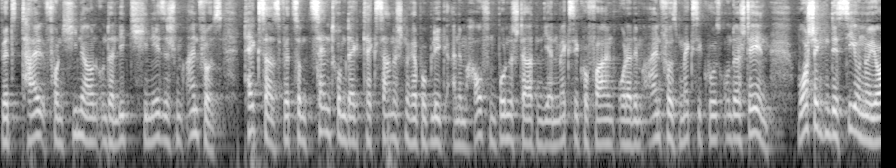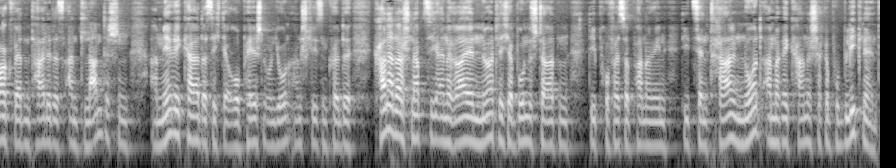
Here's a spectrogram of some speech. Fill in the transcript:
wird Teil von China und unterliegt chinesischem Einfluss. Texas wird zum Zentrum der Texanischen Republik, einem Haufen Bundesstaaten, die an Mexiko fallen oder dem Einfluss Mexikos unterstehen. Washington DC und New York werden Teile des atlantischen Amerika, das sich der Europäischen Union anschließen könnte. Kanada schnappt sich eine Reihe nördlicher Bundesstaaten, die Professor Panarin die zentral-nordamerikanische Republik nennt.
